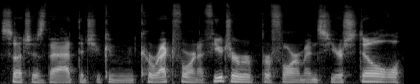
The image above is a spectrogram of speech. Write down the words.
such as that, that you can correct for in a future performance, you're still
